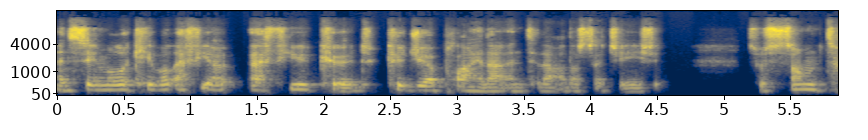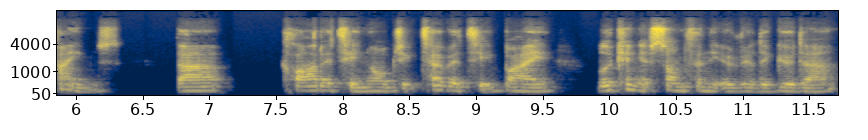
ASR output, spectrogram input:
And saying, well, okay, well, if you if you could, could you apply that into that other situation? So sometimes that clarity and objectivity by looking at something that you're really good at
